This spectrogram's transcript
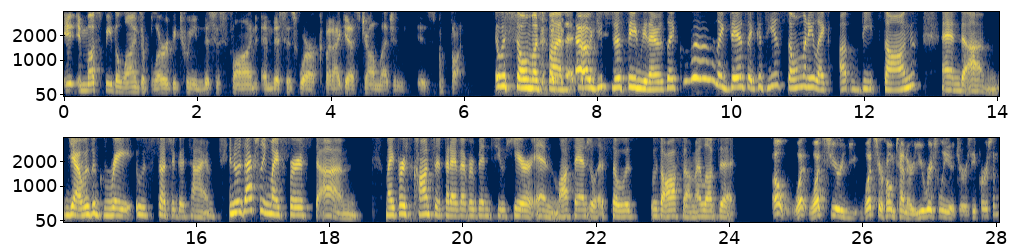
it, it, must be the lines are blurred between this is fun and this is work, but I guess John Legend is fun. It was so much fun. oh, you should have seen me there. I was like, woo, like dancing because he has so many like upbeat songs. And um, yeah, it was a great, it was such a good time. And it was actually my first um my first concert that I've ever been to here in Los Angeles. So it was it was awesome. I loved it. Oh, what what's your what's your hometown? Are you originally a Jersey person?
